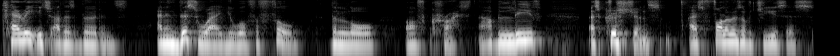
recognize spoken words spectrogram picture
Carry each other's burdens, and in this way you will fulfill the law of Christ. Now, I believe as Christians, as followers of Jesus,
